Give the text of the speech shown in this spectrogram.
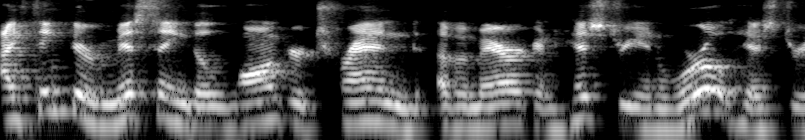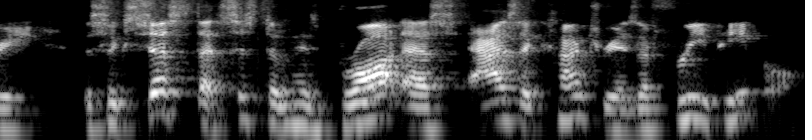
I think they're missing the longer trend of American history and world history, the success that system has brought us as a country, as a free people.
